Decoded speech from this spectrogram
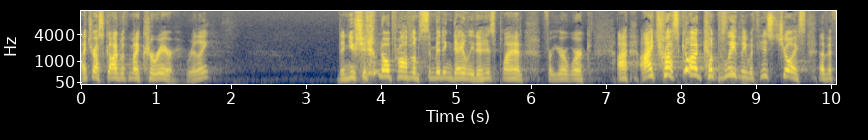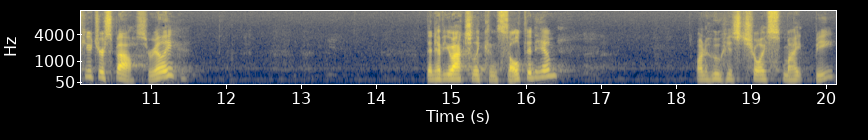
I trust God with my career. Really? Then you should have no problem submitting daily to His plan for your work. I, I trust God completely with His choice of a future spouse. Really? Then have you actually consulted Him on who His choice might be?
